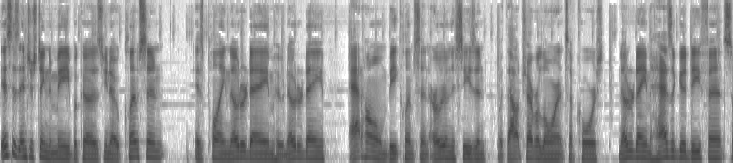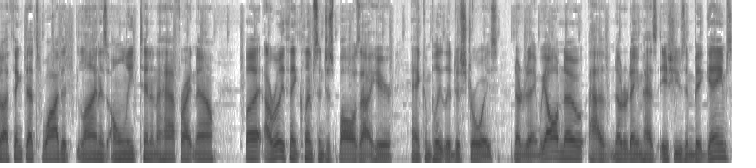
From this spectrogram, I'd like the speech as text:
This is interesting to me because, you know, Clemson is playing Notre Dame, who Notre Dame at home beat Clemson earlier in the season without Trevor Lawrence, of course. Notre Dame has a good defense, so I think that's why the line is only 10 and a half right now. But I really think Clemson just balls out here and completely destroys Notre Dame. We all know how Notre Dame has issues in big games.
